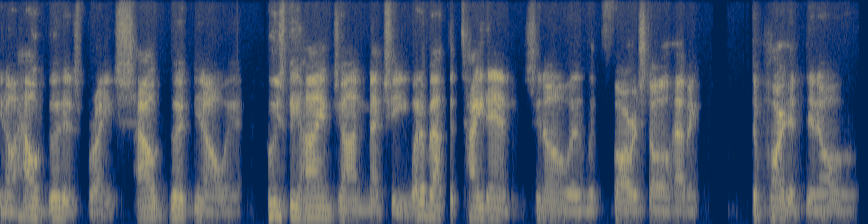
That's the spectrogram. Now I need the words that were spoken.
You know, how good is Bryce? How good, you know, who's behind John Metchie? What about the tight ends? You know, with Forristall having departed, you know,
